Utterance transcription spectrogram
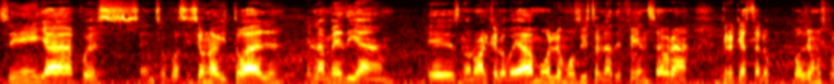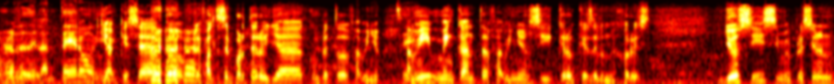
Sí, ya pues en su posición habitual, en la media, es normal que lo veamos, lo hemos visto en la defensa, ahora creo que hasta lo podríamos poner de delantero. Y... Ya que sea todo, le falta ser portero y ya cumple todo Fabiño. A mí me encanta Fabiño, sí creo que es de los mejores yo sí, si me presionan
